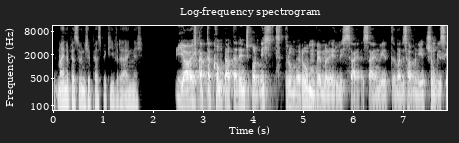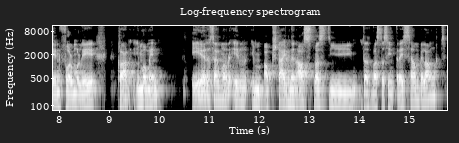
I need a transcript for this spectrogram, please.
meine persönliche Perspektive da eigentlich. Ja, ich glaube, da kommt auch der Rennsport nicht drum herum, wenn man ehrlich sei, sein wird. Meine, das hat man jetzt schon gesehen. Formel E, klar, im Moment eher, sagen wir mal, im, im absteigenden Ast, was, die, das, was das Interesse anbelangt,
